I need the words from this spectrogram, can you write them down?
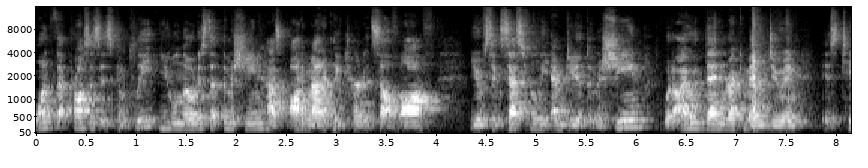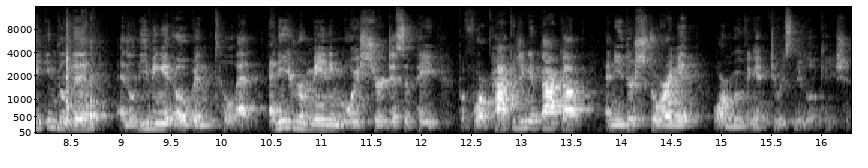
Once that process is complete, you will notice that the machine has automatically turned itself off. You have successfully emptied the machine. What I would then recommend doing is taking the lid and leaving it open to let any remaining moisture dissipate before packaging it back up and either storing it or moving it to its new location.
